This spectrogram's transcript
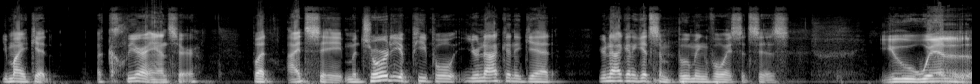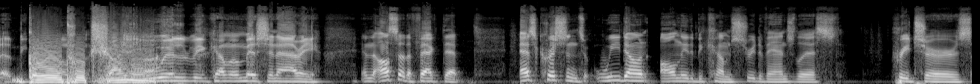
you might get a clear answer, but I'd say majority of people you're not going to get you're not going to get some booming voice that says you will become, to China." You will become a missionary. And also the fact that as Christians we don't all need to become street evangelists, preachers,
